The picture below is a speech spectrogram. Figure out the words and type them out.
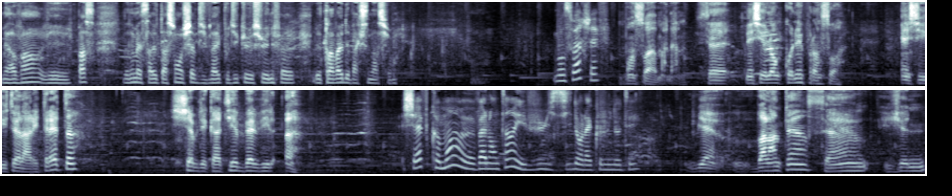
Mais avant, je passe donner mes salutations au chef du village pour dire que je suis venu faire le travail de vaccination. Bonsoir, chef. Bonsoir, madame. C'est M. Lonconé François, instituteur à la retraite, chef de quartier Belleville 1. Chef, comment euh, Valentin est vu ici dans la communauté? Bien, Valentin, c'est un jeune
